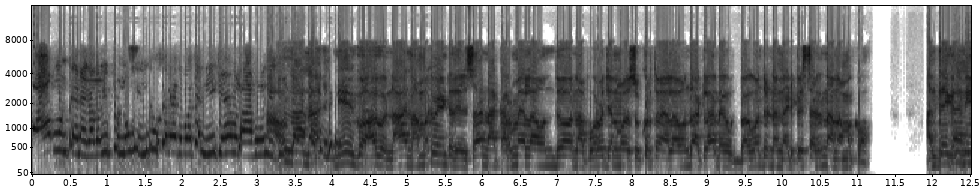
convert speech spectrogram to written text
లాభం ఉంటేనే కదా ఇప్పుడు నువ్వు లేకపోతే నీకేం లాభం? నీకు అవును నా నా- నేను ఇగో ఆగు నా నమ్మకం ఏంటో తెలుసా? నా కర్మ ఎలా ఉందో నా పూర్వజన్మ సుకృతం ఎలా ఉందో అట్లా నా- భగవంతుడు నన్ను నడిపిస్తాడని నా నమ్మకం. అంతేగాని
